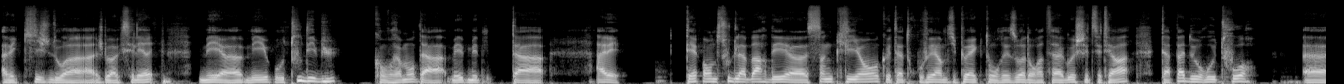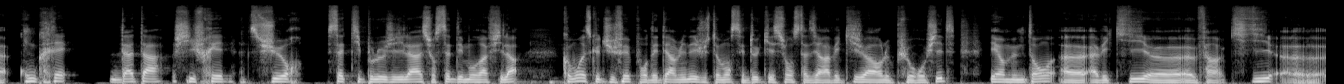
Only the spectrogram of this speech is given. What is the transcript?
avec qui je dois je dois accélérer. Mais euh, mais au tout début, quand vraiment t'as mais mais t'as allez t'es en dessous de la barre des euh, 5 clients que t'as trouvé un petit peu avec ton réseau à droite à gauche, etc. T'as pas de retour euh, concret, data chiffré sur cette typologie-là, sur cette démographie-là, comment est-ce que tu fais pour déterminer justement ces deux questions, c'est-à-dire avec qui je vais avoir le plus gros fit et en même temps euh, avec qui, euh, enfin qui euh,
